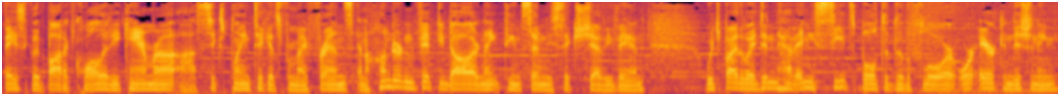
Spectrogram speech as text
basically bought a quality camera, uh, six plane tickets for my friends, and a $150 1976 Chevy van, which by the way didn't have any seats bolted to the floor or air conditioning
